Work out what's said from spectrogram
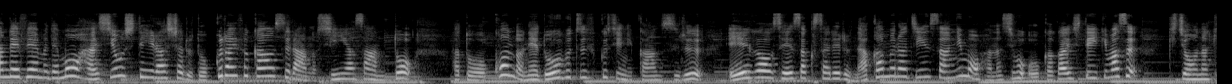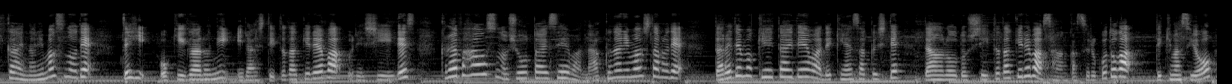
タンデー FM でも配信をしていらっしゃるドッグライフカウンセラーの深夜さんとあと今度ね動物福祉に関する映画を制作される中村仁さんにもお話をお伺いしていきます。貴重な機会になりますのでぜひお気軽にいらしていただければ嬉しいです。クラブハウスの招待制はなくなりましたので誰でも携帯電話で検索してダウンロードしていただければ参加することができますよ。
